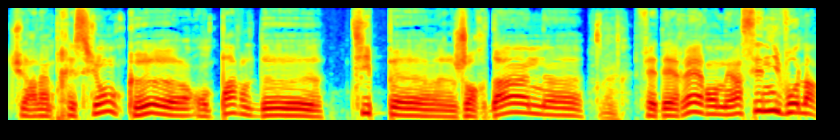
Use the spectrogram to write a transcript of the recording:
tu as l'impression que euh, on parle de type euh, Jordan, Federer, on est à ces niveaux-là.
